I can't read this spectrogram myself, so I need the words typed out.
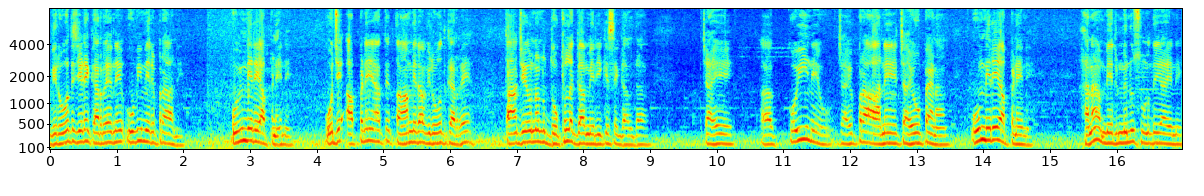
ਵਿਰੋਧ ਜਿਹੜੇ ਕਰ ਰਹੇ ਨੇ ਉਹ ਵੀ ਮੇਰੇ ਭਰਾ ਨੇ। ਉਹ ਵੀ ਮੇਰੇ ਆਪਣੇ ਨੇ। ਉਹ ਜੇ ਆਪਣੇ ਆ ਤੇ ਤਾਂ ਮੇਰਾ ਵਿਰੋਧ ਕਰ ਰਹੇ। ਤਾਂ ਜੇ ਉਹਨਾਂ ਨੂੰ ਦੁੱਖ ਲੱਗਾ ਮੇਰੀ ਕਿਸੇ ਗੱਲ ਦਾ ਚਾਹੇ ਕੋਈ ਨੇ ਉਹ ਚਾਹੇ ਭਰਾ ਨੇ ਚਾਹੇ ਉਹ ਭੈਣਾ ਉਹ ਮੇਰੇ ਆਪਣੇ ਨੇ। ਹਨਾ? ਮੈਨੂੰ ਸੁਣਦੇ ਆਏ ਨੇ।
